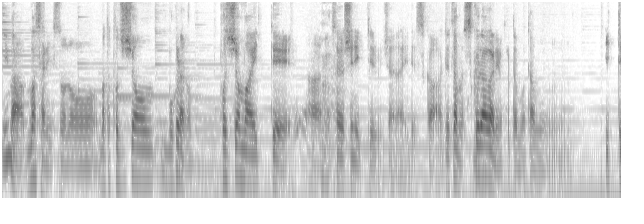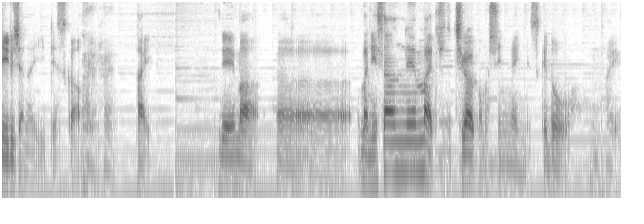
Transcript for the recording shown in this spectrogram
今まさにそのまたポジション僕らのポジションも空いてあはいの採用しに行ってるじゃないですか。で多分スクール上がりの方も多分行っているじゃないですか。はいはい。はい。で、まあ、あーまあ、2、3年前とちょっと違うかもしれないんですけど、はい。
